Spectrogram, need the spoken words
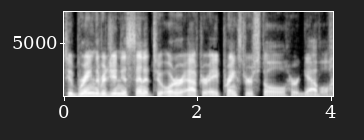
to bring the Virginia Senate to order after a prankster stole her gavel.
